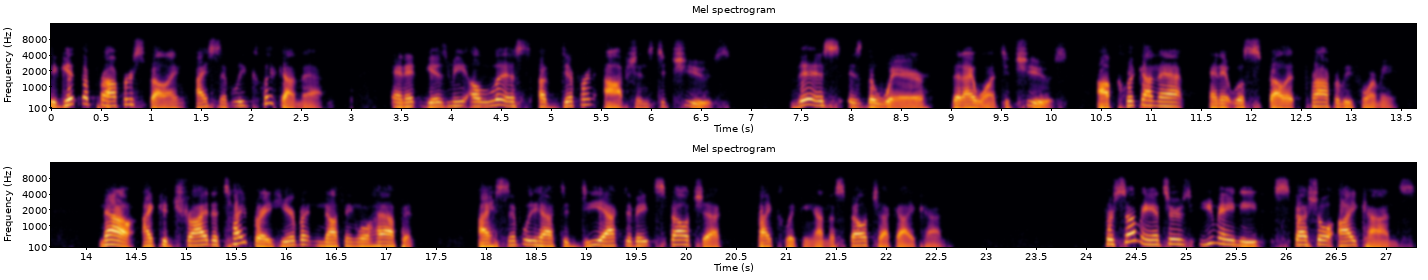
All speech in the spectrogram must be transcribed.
To get the proper spelling, I simply click on that. And it gives me a list of different options to choose. This is the where that I want to choose. I'll click on that and it will spell it properly for me. Now, I could try to type right here, but nothing will happen. I simply have to deactivate spell check by clicking on the spell check icon. For some answers, you may need special icons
